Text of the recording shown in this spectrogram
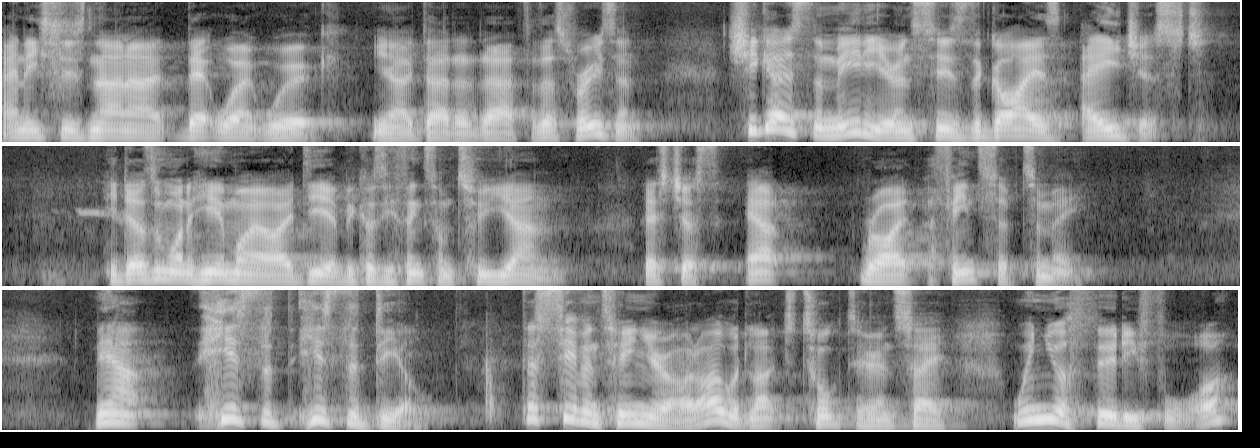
and he says, No, no, that won't work, you know, da da da, for this reason. She goes to the media and says the guy is ageist. He doesn't want to hear my idea because he thinks I'm too young. That's just outright offensive to me. Now, here's the, here's the deal. This 17 year old, I would like to talk to her and say, When you're 34,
